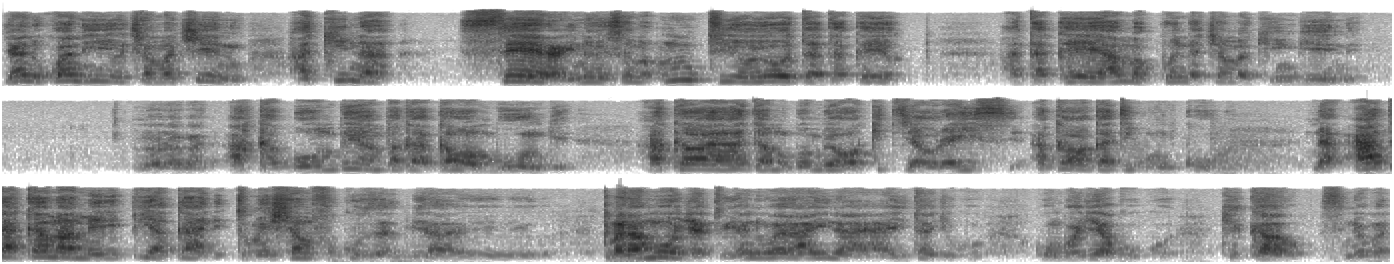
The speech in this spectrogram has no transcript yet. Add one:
Yaani kwani hiyo chama chenu hakina sera inayosema mtu yoyote atakaye atakaye ama kwenda chama kingine unaona bana akagombea mpaka akawa mbunge akawa hata mgombea wa kiti cha urais akawa katibu mkuu. Na hata kama amelipia kadi tumeshamfukuza bila eh, mara moja tu. Yani wala haina hahitaji ku- kungojea ku- ku- kikao si ndio Ina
